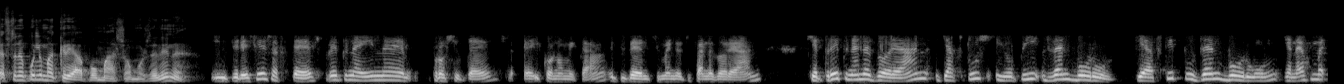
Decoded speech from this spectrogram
αυτό είναι πολύ μακριά από εμάς όμως, δεν είναι; Οι υπηρεσίες αυτές πρέπει να είναι προσιτές ε, οικονομικά, επειδή δεν σημαίνει ότι θα είναι δωρεάν, και πρέπει να είναι δωρεάν για αυτούς οι οποίοι δεν μπορούν. Και αυτοί που δεν μπορούν, για να έχουμε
